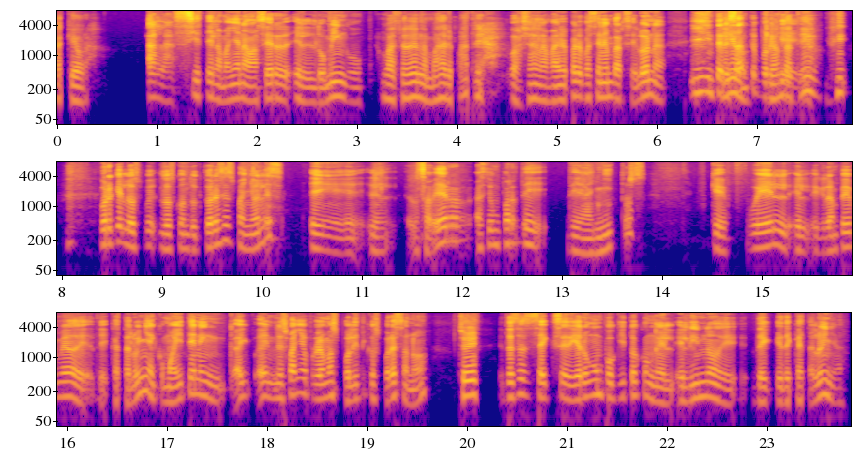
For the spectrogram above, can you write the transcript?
¿A qué hora? a las 7 de la mañana va a ser el domingo. Va a ser en la madre patria. Va a ser en la madre, va a ser en Barcelona. Y interesante Tío, ¿qué porque, onda, tío? porque los, los conductores españoles, eh, el- ver, hace un par de, de añitos, que fue el, el- el Gran Premio de, de Cataluña, y como ahí tienen, hay, en España hay problemas políticos por eso, ¿no? Sí. Entonces se excedieron un poquito con el, el himno de, de, de Cataluña.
